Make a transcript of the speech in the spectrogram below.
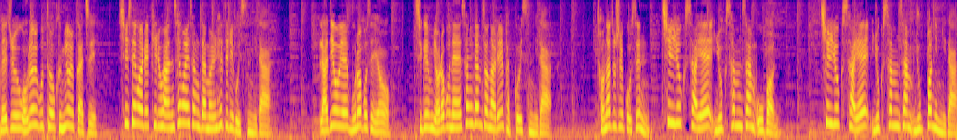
매주 월요일부터 금요일까지 실생활에 필요한 생활 상담을 해드리고 있습니다. 라디오에 물어보세요. 지금 여러분의 상담 전화를 받고 있습니다. 전화 주실 곳은 764-6335번, 764-6336번입니다.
